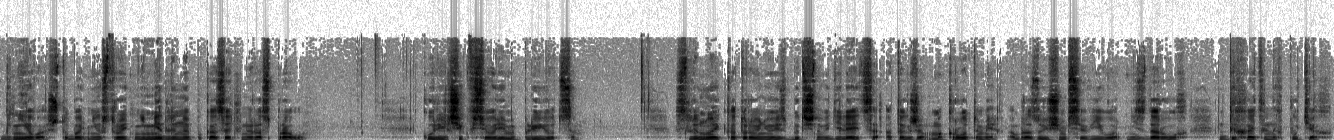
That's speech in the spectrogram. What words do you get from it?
гнева, чтобы не устроить немедленную показательную расправу. Курильщик все время плюется – слюной, которая у него избыточно выделяется, а также мокротами, образующимися в его нездоровых дыхательных путях.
